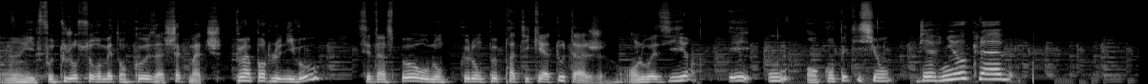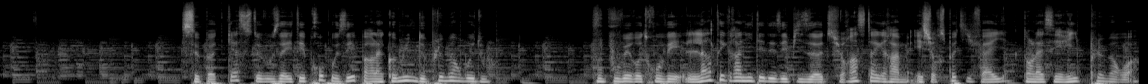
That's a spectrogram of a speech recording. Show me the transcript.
hein. il faut toujours se remettre en cause à chaque match. Peu importe le niveau, c'est un sport où l'on- que l'on peut pratiquer à tout âge, en loisir et ou en compétition. Bienvenue au club Ce podcast vous a été proposé par la commune de Plumeur-Baudou. Vous pouvez retrouver l'intégralité des épisodes sur Instagram et sur Spotify dans la série Plumeurois.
